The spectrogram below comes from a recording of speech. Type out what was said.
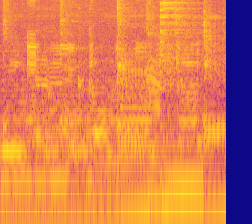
We can make the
